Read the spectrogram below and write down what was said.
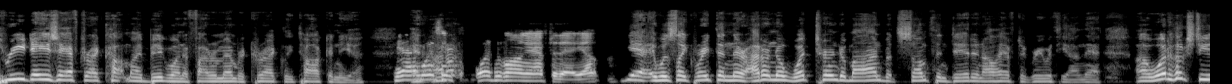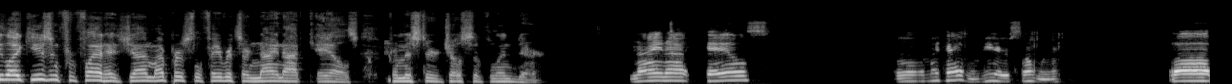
three days after I caught my big one, if I remember correctly, talking to you. Yeah, and it wasn't wasn't long after that. Yep. Yeah, it was like right then there. I don't know what turned them on, but something did, and I'll have to agree with you on that. Uh, what hooks do you like using for flatheads, John? My personal favorites are nine aught Kahles from Mister Joseph Lindner. Nine aught Kahles. Uh, I might have them here somewhere. Uh,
